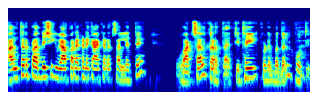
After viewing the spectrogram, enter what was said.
आंतरप्रादेशिक व्यापाराकडे काय करत चालले ते वाटचाल करतायत. तिथेही थोडे बदल होतील.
